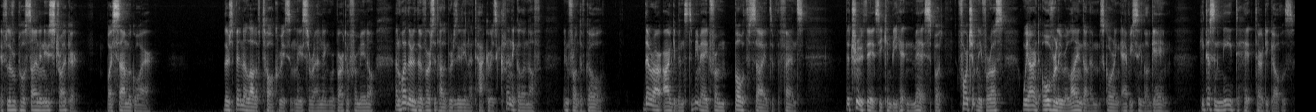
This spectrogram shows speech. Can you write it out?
if Liverpool sign a new striker? By Sam Maguire. There's been a lot of talk recently surrounding Roberto Firmino and whether the versatile Brazilian attacker is clinical enough in front of goal. There are arguments to be made from both sides of the fence. The truth is, he can be hit and miss, but fortunately for us, we aren't overly reliant on him scoring every single game. He doesn't need to hit 30 goals.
